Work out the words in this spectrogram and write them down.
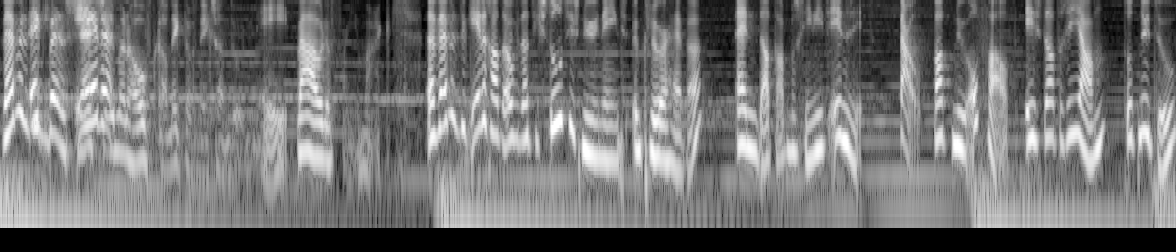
we hebben Ik ben zes eerder... in mijn hoofd, kan ik toch niks aan doen. Nee, we houden van je, Mark. Eh, we hebben het natuurlijk eerder gehad over dat die stoeltjes nu ineens een kleur hebben. En dat dat misschien iets in zit. Nou, wat nu opvalt, is dat Rian tot nu toe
